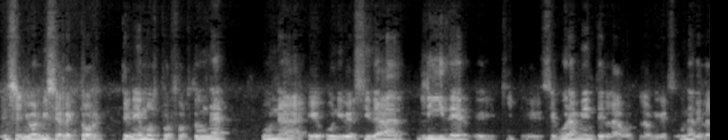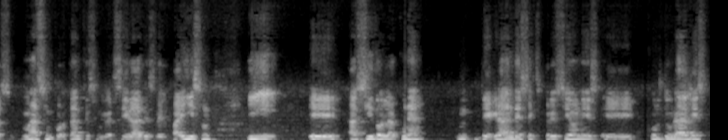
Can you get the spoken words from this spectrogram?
el, señor vicerrector. Tenemos, por fortuna, una eh, universidad líder, seguramente una de las más importantes universidades del país, y ha sido la cuna de grandes expresiones culturales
